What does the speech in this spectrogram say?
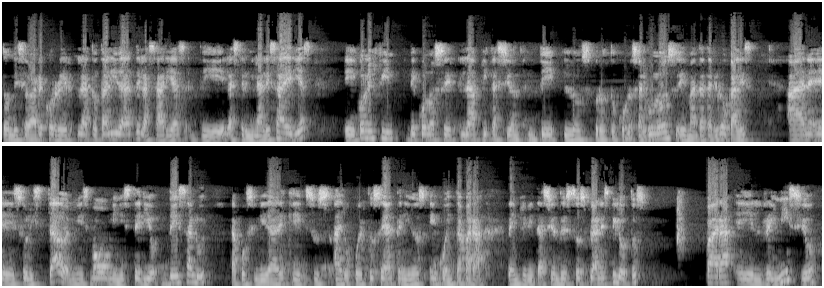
donde se va a recorrer la totalidad de las áreas de las terminales aéreas eh, con el fin de conocer la aplicación de los protocolos. Algunos eh, mandatarios locales han solicitado al mismo Ministerio de Salud la posibilidad de que sus aeropuertos sean tenidos en cuenta para la implementación de estos planes pilotos para el reinicio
